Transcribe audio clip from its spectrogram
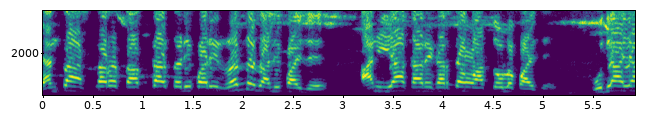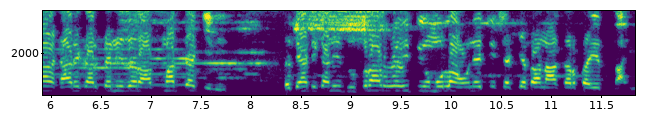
त्यांचा असणारं तात्काळ तडीपारी रद्द झाली पाहिजे आणि या कार्यकर्त्या वाचवलं पाहिजे. उद्या या कार्यकर्त्यांनी जर आत्महत्या केली तर त्या ठिकाणी दुसरा रोहित मुला होण्याची शक्यता नाकारता येत नाही.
